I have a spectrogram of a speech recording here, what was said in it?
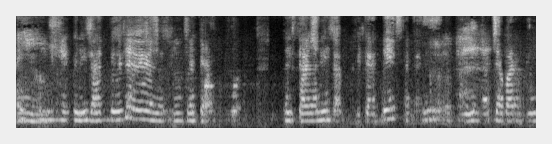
Ini satu je kan. Cakap. Dan sekarang ni tak dekat ni, sekarang ni dia baca baru.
